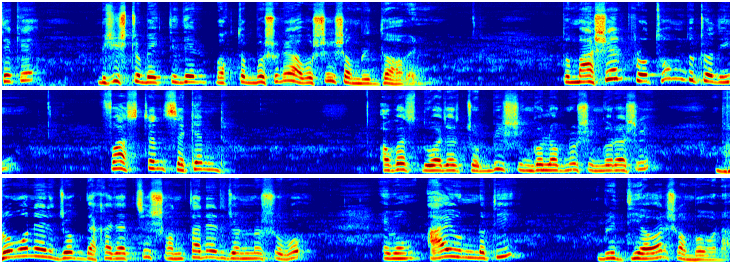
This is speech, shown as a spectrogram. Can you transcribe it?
থেকে বিশিষ্ট ব্যক্তিদের বক্তব্য শুনে অবশ্যই সমৃদ্ধ হবেন। তো মাসের প্রথম দুটো দিন ফার্স্ট অ্যান্ড সেকেন্ড অগস্ট দু হাজার চব্বিশ সিংহলগ্ন সিংহ রাশি ভ্রমণের যোগ দেখা যাচ্ছে, সন্তানের জন্য শুভ এবং আয় উন্নতি বৃদ্ধি হওয়ার সম্ভাবনা।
